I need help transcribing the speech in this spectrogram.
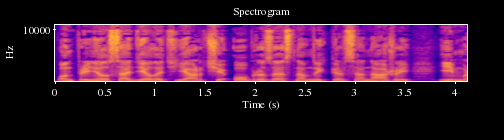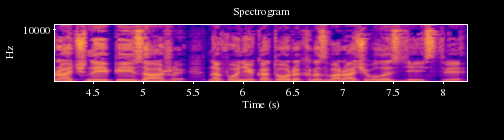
он принялся делать ярче образы основных персонажей и мрачные пейзажи, на фоне которых разворачивалось действие.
